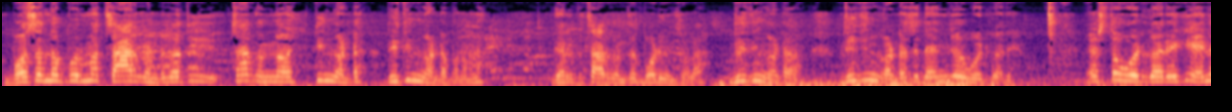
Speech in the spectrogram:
बसन्तपुरमा चार घन्टा जति चार घन्टा तिन घन्टा दुई तिन घन्टा भनौँ न। धेरै त चार घन्टा बढी हुन्छ होला। दुई तिन घन्टा। दुई तिन घन्टा चाहिँ डेन्जर वेट गरेँ यस्तो वेट गरेँ कि होइन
